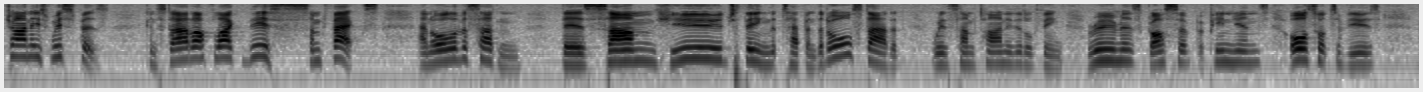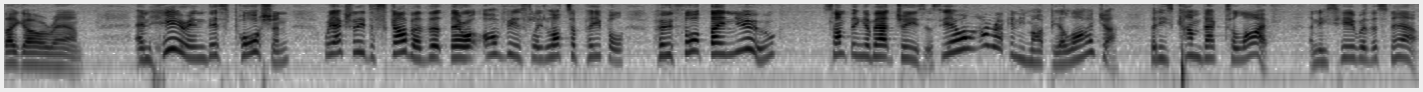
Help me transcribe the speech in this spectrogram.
Chinese whispers can start off like this some facts, and all of a sudden there's some huge thing that's happened that all started with some tiny little thing. Rumours, gossip, opinions, all sorts of views, they go around. And here in this portion, we actually discover that there were obviously lots of people who thought they knew something about Jesus. Yeah, well, I reckon he might be Elijah, that he's come back to life and he's here with us now.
